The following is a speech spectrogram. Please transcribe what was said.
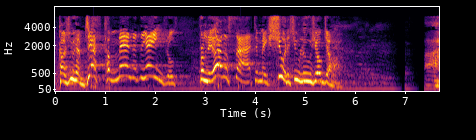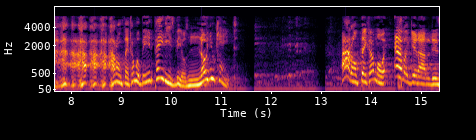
Because you have just commanded the angels from the other side to make sure that you lose your job. I, I, I, I don't think I'm going to be able to pay these bills. No, you can't. I don't think I'm going to ever get out of this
